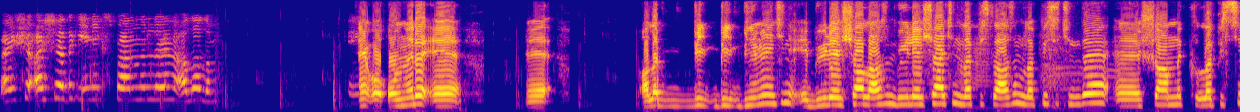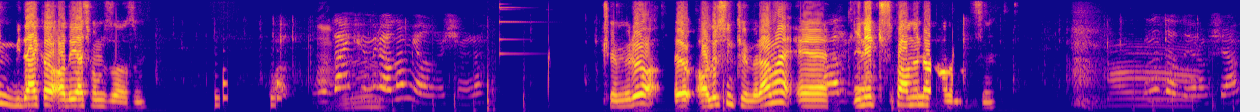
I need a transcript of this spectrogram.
Ben şu aşağıdaki inek spawnerlarını alalım. E, o, onları e, alabilmen için e, büyülü eşya lazım. Büyülü eşya için lapis lazım. Lapis için de e, şu anlık lapis için bir dahaki adayı açmamız lazım. Buradan kömür alamıyoruz mu şimdi? Kömürü e, alırsın kömürü ama e, Aldım. inek spawnını alamazsın. Bunu da alıyorum şu an.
